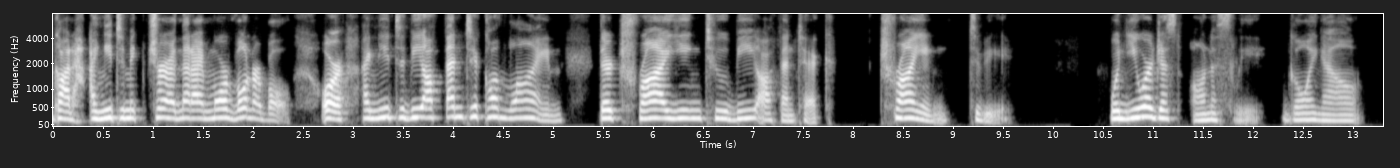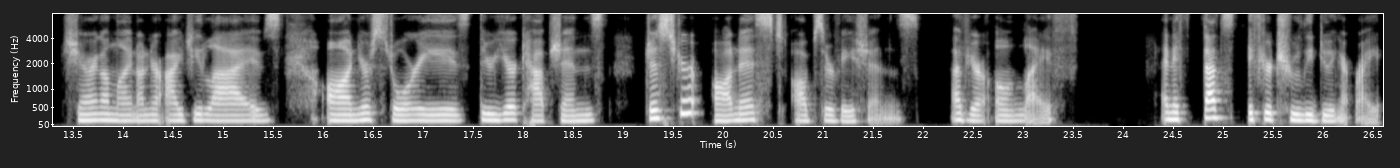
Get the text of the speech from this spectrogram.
God, I need to make sure that I'm more vulnerable or I need to be authentic online. They're trying to be authentic, trying to be. When you are just honestly going out sharing online on your IG lives, on your stories, through your captions, just your honest observations of your own life. And if that's if you're truly doing it right.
